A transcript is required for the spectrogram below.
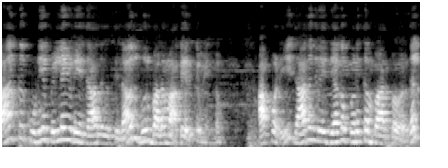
பார்க்கக்கூடிய பிள்ளையுடைய ஜாதகத்திலாவது குரு பலமாக இருக்க வேண்டும். அப்படி ஜாதக ரீதியாக பொருத்தம் பார்ப்பவர்கள்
